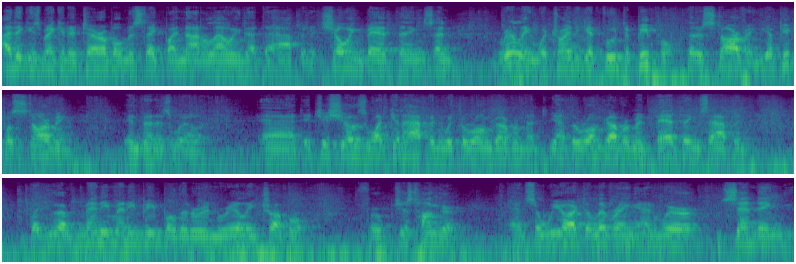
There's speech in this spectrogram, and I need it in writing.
I think he's making a terrible mistake by not allowing that to happen. It's showing bad things, and really, we're trying to get food to people that are starving. You have people starving in Venezuela, and it just shows what can happen with the wrong government. You have the wrong government, bad things happen, but you have many, many people that are in really trouble for just hunger. And so we are delivering and we're sending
